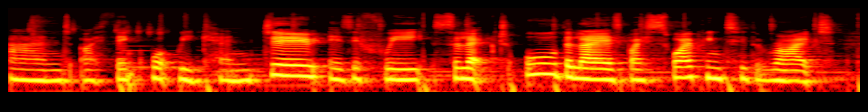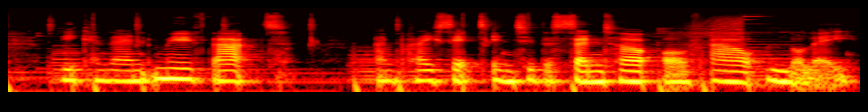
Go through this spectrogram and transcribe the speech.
And I think what we can do is if we select all the layers by swiping to the right, we can then move that and place it into the center of our lolly.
